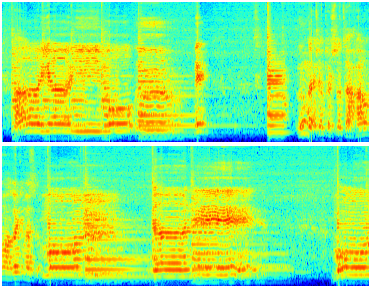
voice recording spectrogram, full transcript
「早いもうん」ね「うん」がちょっと一つは半分上がります「もんだね」「もん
